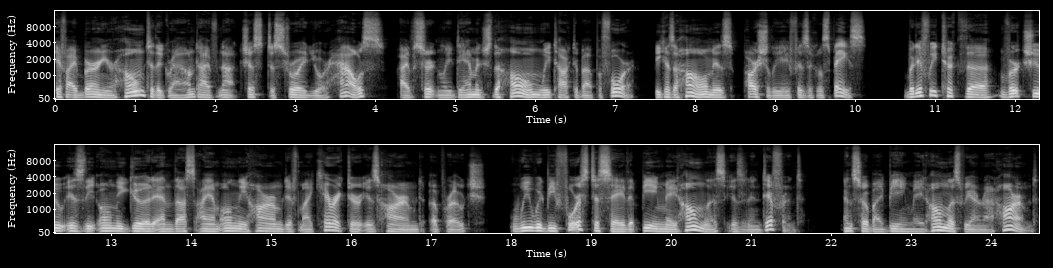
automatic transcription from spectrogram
If I burn your home to the ground, I've not just destroyed your house, I've certainly damaged the home we talked about before, because a home is partially a physical space. But if we took the virtue is the only good and thus I am only harmed if my character is harmed approach, we would be forced to say that being made homeless is an indifferent. And so by being made homeless, we are not harmed,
